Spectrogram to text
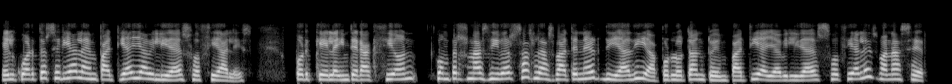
El cuarto sería la empatía y habilidades sociales, porque la interacción con personas diversas las va a tener día a día. Por lo tanto, empatía y habilidades sociales van a ser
